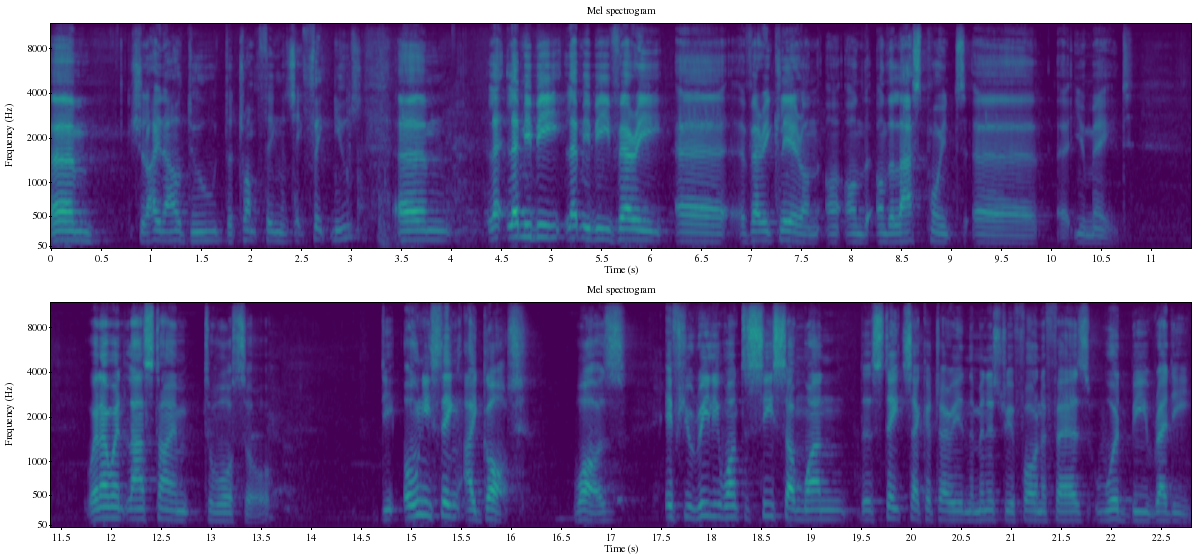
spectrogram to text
Um, should I now do the Trump thing and say fake news? Um, let, let me be, let me be very, uh, very clear on, on, the, on the last point uh, uh, you made. When I went last time to Warsaw, the only thing I got was, if you really want to see someone, the State Secretary in the Ministry of Foreign Affairs would be ready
